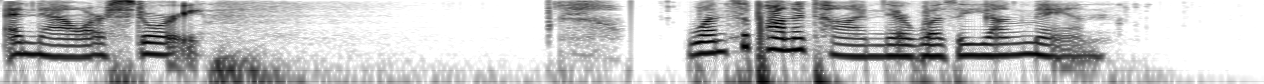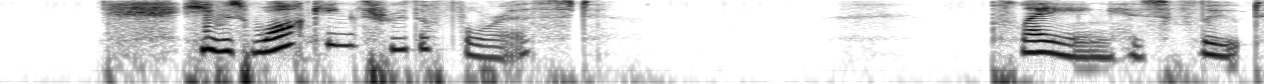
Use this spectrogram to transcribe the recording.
And now our story. Once upon a time there was a young man. He was walking through the forest, playing his flute.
